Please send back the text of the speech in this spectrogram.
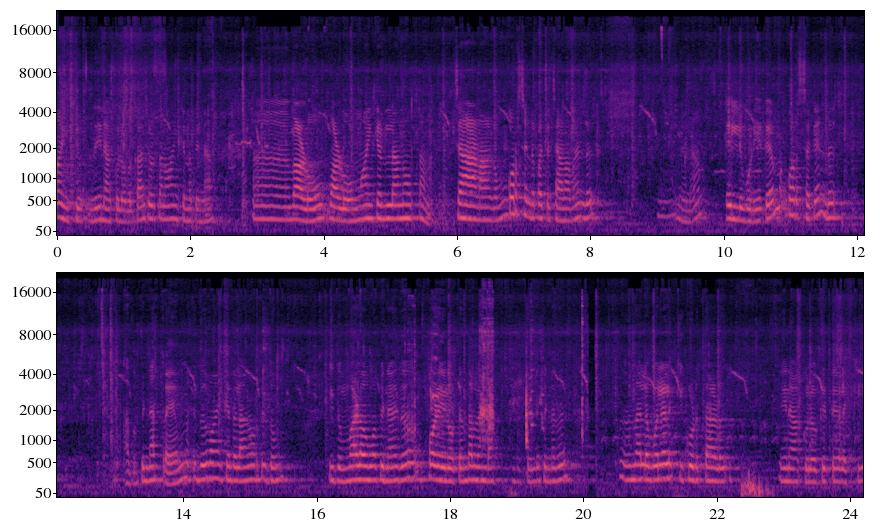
വാങ്ങിക്കും. ഇത് ഇനാക്കുലമൊക്കെ കാശ് കൊടുത്താണ് വാങ്ങിക്കുന്നത്. പിന്നെ വളവും വളവും വാങ്ങിക്കണ്ടല്ലോ എന്ന് ഓർത്താണ്. ചാണകം കുറച്ചുണ്ട് പച്ച ചാണകം ഉണ്ട് അങ്ങനെ എല്ലുപൊടിയൊക്കെ കുറച്ചൊക്കെ ഉണ്ട്. അപ്പോൾ പിന്നെ അത്രയും ഇത് വാങ്ങിക്കണ്ടല്ലോ എന്ന് ഓർത്ത് ഇതും ഇതും വളവുമ്പോൾ പിന്നെ ഇത് പുഴയിലോട്ടും തള്ളണ്ട. പിന്നെ പിന്നെ അത് നല്ലപോലെ ഇളക്കി കൊടുത്ത ആൾ ഇതിനാക്കുലൊക്കെ ഇട്ട് ഇളക്കി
